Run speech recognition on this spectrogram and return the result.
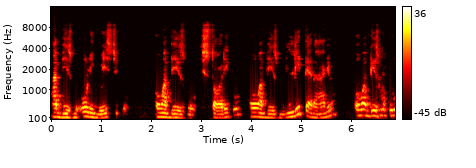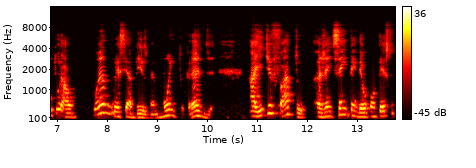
abismo ou linguístico, ou um abismo histórico, ou um abismo literário, ou um abismo cultural. Quando esse abismo é muito grande, aí, de fato, a gente, sem entender o contexto,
